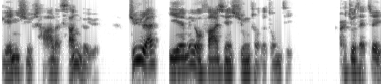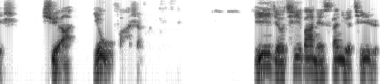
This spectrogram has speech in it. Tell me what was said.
连续查了三个月，居然也没有发现凶手的踪迹。而就在这时，血案又发生了。一九七八年三月七日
